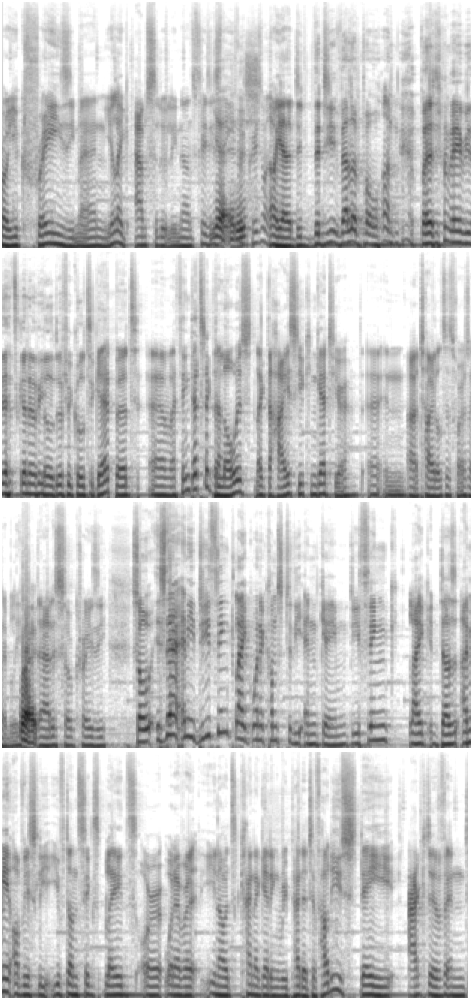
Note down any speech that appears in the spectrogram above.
Bro, you're crazy, man. You're like absolutely nuts. Crazy. Yeah, So it even is. crazy one- Oh yeah, the, the developer one, but maybe that's gonna be a little difficult to get. But um, I think that's like the lowest, like the highest you can get here uh, in uh, titles, as far as I believe. Right. That is so crazy. So, is there any? Do you think like when it comes to the end game, do you think like does? I mean, obviously you've done six blades or whatever. You know, it's kind of getting repetitive. How do you stay active? And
